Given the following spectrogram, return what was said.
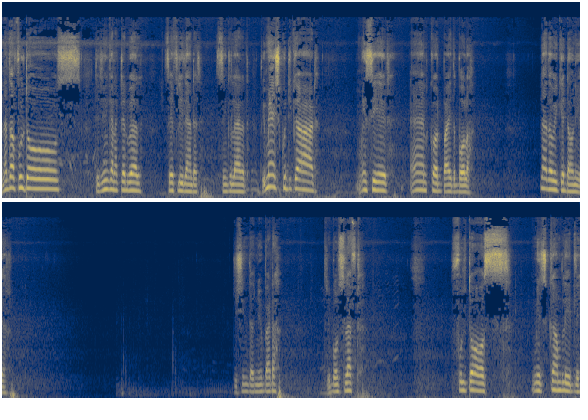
Another full toss. They Didn't connected well. Safely landed. Single added. Umesh Kutikar. Miss it and caught by the bowler. Another wicket down here. Jishin the new batter. Three balls left. Full toss. Missed completely.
